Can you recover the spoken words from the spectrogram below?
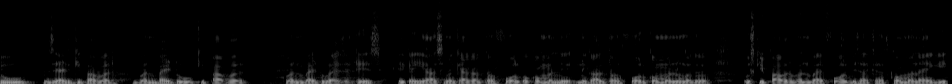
टू जेड की पावर वन बाई टू की power one by two as it is ठीक है? यहाँ से मैं क्या करता हूँ फोर को कॉमन नि, निकालता हूँ। फोर कॉमन लूँगा तो उसकी पावर वन बाई फोर भी साथ के साथ कॉमन आएगी।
